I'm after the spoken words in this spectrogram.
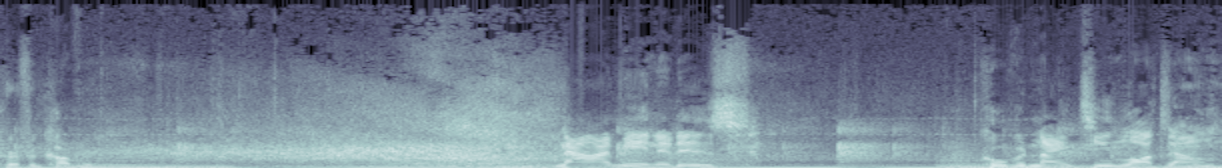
perfect cover. Now, I mean, it is COVID 19 lockdown,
